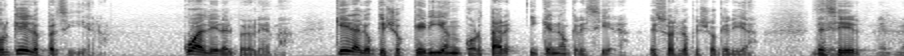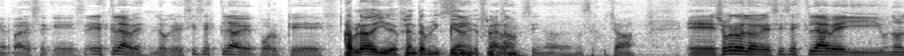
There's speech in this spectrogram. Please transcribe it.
¿Por qué los persiguieron? ¿Cuál era el problema? ¿Qué era lo que ellos querían cortar y que no creciera? Eso es lo que yo quería decir... me, parece que es, clave, lo que decís es clave porque... Habla ahí de frente a mi piano. de frente perdón, sí, no, se escuchaba. Eh, yo creo que lo que decís es clave y uno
